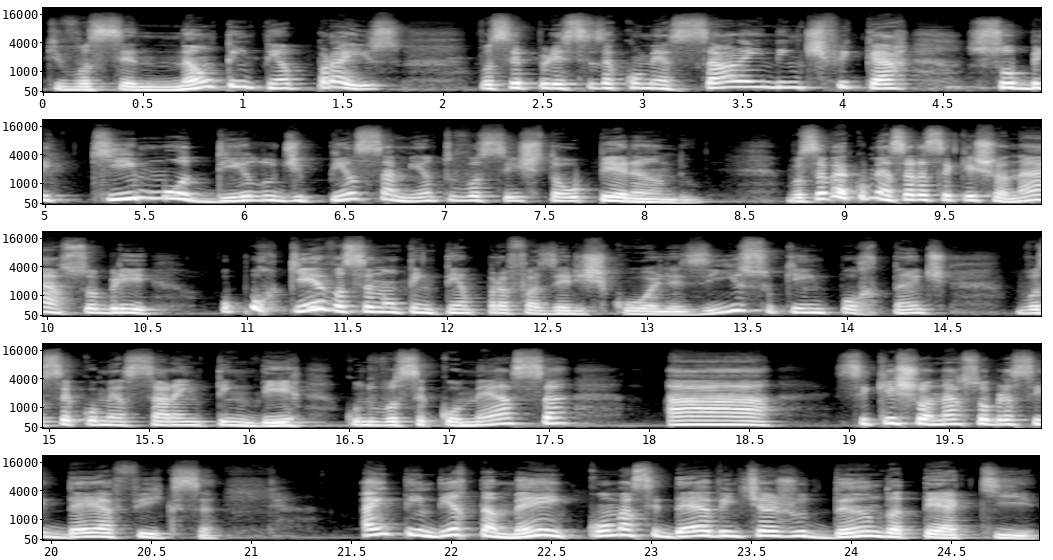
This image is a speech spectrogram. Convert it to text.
que você não tem tempo para isso, você precisa começar a identificar sobre que modelo de pensamento você está operando. Você vai começar a se questionar sobre o porquê você não tem tempo para fazer escolhas. E isso que é importante você começar a entender quando você começa a se questionar sobre essa ideia fixa a entender também como essa ideia vem te ajudando até aqui.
